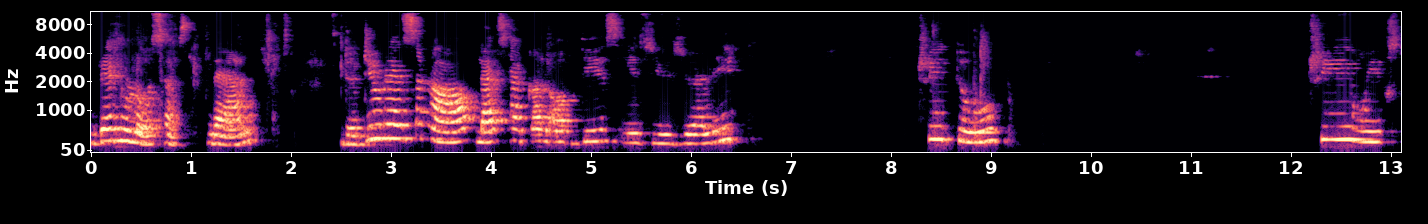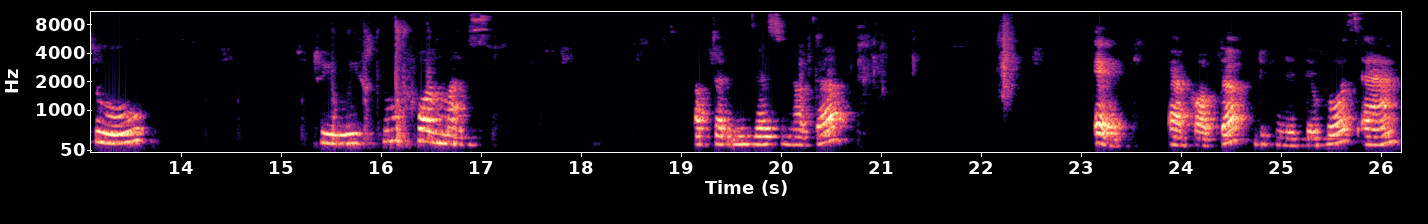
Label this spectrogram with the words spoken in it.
granulosus. Then, the duration of life cycle of this is usually 3 to 3 weeks to 3 weeks to 4 months after ingestion of the egg, egg of the definitive host and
